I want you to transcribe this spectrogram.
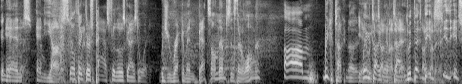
and and and Giannis. Still could think there's paths for those guys to win it. it. Would you recommend bets on them since they're longer? Um, we could talk another. Yeah, we we can talk talk another another time. But Talk another it's, it's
